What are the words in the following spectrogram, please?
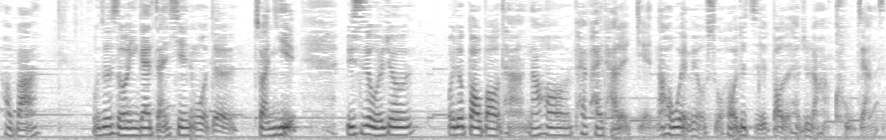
好吧，我这时候应该展现我的专业，于是我就我就抱抱她，然后拍拍她的肩，然后我也没有说话，我就只是抱着她就让她哭这样子。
